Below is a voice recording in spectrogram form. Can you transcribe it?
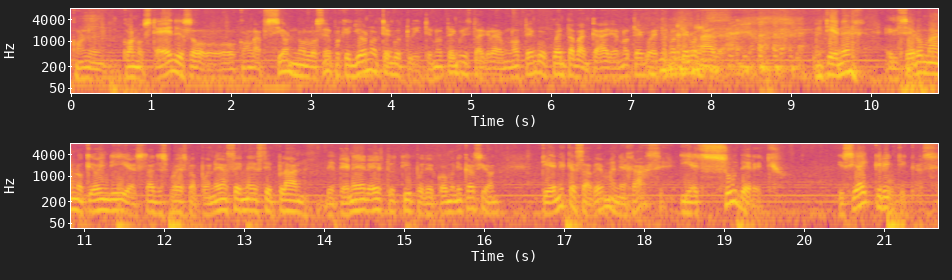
con, con ustedes o, o, con la opción, no lo sé, porque yo no tengo Twitter, no tengo Instagram, no tengo cuenta bancaria, no tengo esto, no tengo nada. ¿Me entiendes? El ser humano que hoy en día está dispuesto a ponerse en este plan de tener este tipo de comunicación, tiene que saber manejarse y es su derecho. Y si hay críticas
